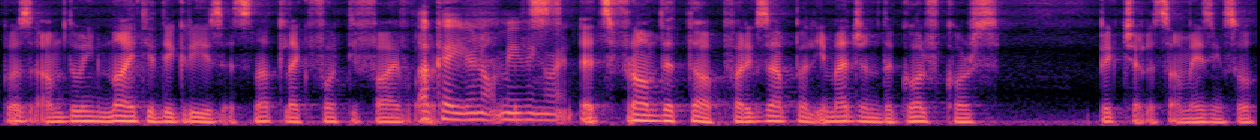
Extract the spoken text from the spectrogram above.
because I'm doing 90 degrees. It's not like 45. Or Okay, you're not moving it's, around. it's from the top. For example, imagine the golf course picture. It's amazing. So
